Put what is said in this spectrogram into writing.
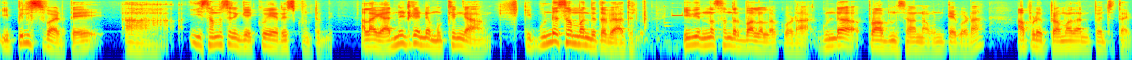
ఈ పిల్స్ వాడితే ఈ ఈ ఇంకా ఎక్కువ రిస్క్ ఉంటుంది. అలాగే అన్నిటికంటే ముఖ్యంగా ఈ గుండె సంబంధిత వ్యాధులు. ఇవి ఉన్న సందర్భాలలో కూడా గుండె ప్రాబ్లమ్స్ ఏమైనా ఉంటే కూడా అప్పుడు ప్రమాదాన్ని పెంచుతాయి.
